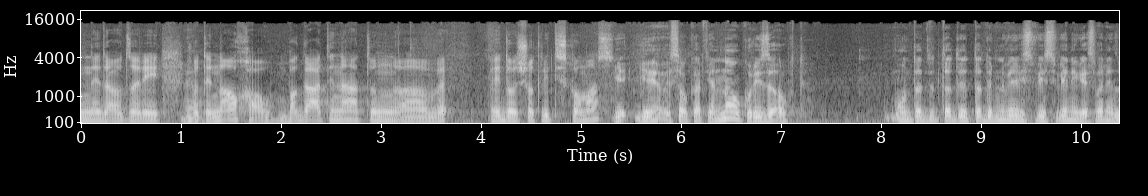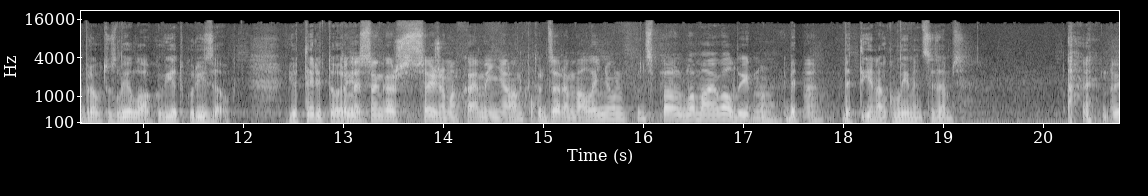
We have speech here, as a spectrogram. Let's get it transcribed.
nedaudz arī šo know-how bagātināt un uh, veidot šo kritisko masu. Ja, ja, savukārt, ja nav kur izaugt, Un tad, tad, tad ir vis, vis, vienīgais variants braukt uz lielāku vietu, kur izaugt. Jo teritorija. Tad mēs vienkārši sēžam ar kaimiņu janku, tur dzeram aliņu un lamājam valdību. Nu? Bet, ne? bet ienākuma līmenis ir zems. nu,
